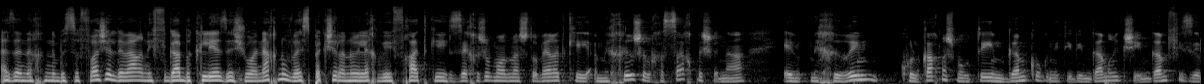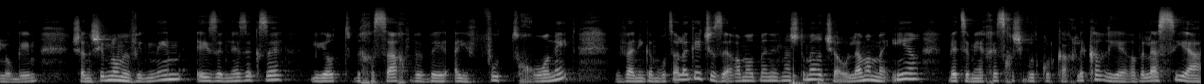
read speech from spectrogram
אז אנחנו בסופו של דבר נפגע בכלי הזה שהוא אנחנו, וההספק שלנו ילך ויפחת כי... זה חשוב מאוד מה שאת אומרת, כי המחיר של חסך בשנה הם מחירים כל כך משמעותיים, גם קוגניטיביים, גם רגשיים, גם פיזיולוגיים, שאנשים לא מבינים איזה נזק זה להיות בחסך ובעייפות כרונית. ואני גם רוצה להגיד שזה הערה מאוד מעניינת מה שאת אומרת, שהעולם המהיר בעצם מייחס חשיבות כל כך לקריירה ולעשייה,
